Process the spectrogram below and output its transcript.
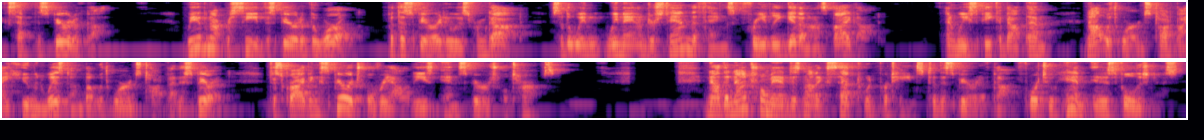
except the Spirit of God. We have not received the Spirit of the world, but the Spirit who is from God, so that we, we may understand the things freely given us by God. And we speak about them not with words taught by human wisdom, but with words taught by the Spirit, describing spiritual realities in spiritual terms. Now, the natural man does not accept what pertains to the Spirit of God, for to him it is foolishness,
